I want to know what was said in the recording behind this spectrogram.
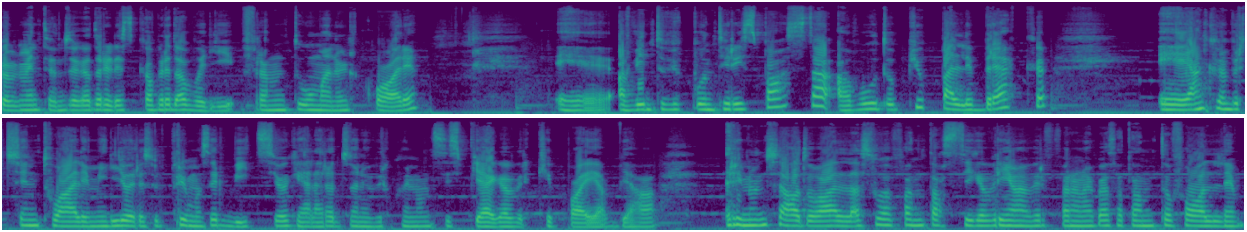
probabilmente un giocatore le scopre dopo gli frantumano il cuore. E ha vinto più punti in risposta, ha avuto più palle break e anche una percentuale migliore sul primo servizio, che è la ragione per cui non si spiega perché poi abbia rinunciato alla sua fantastica prima per fare una cosa tanto folle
